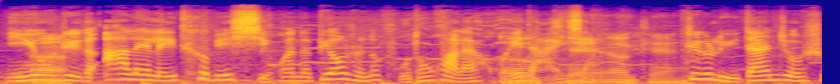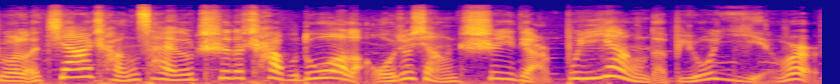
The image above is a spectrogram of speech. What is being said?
你用这个阿雷雷特别喜欢的标准的普通话来回答一下。OK，这个吕丹就说了，家常菜都吃的差不多了，我就想吃一点不一样的，比如野味儿，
